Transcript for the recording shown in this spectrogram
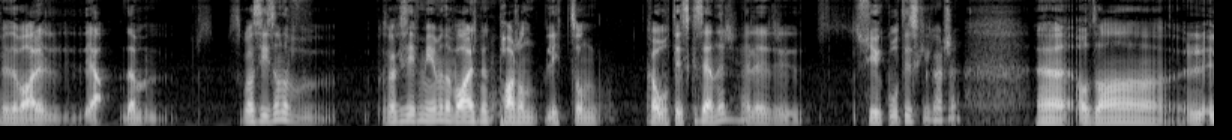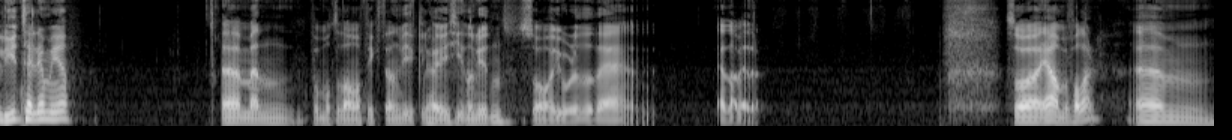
det var Ja, det Skal man si sånn det, Skal ikke si for mye, men det var liksom et par sånn litt sånn kaotiske scener. Eller psykotiske, kanskje. Uh, og da Lyd teller jo mye. Uh, men på en måte da man fikk den virkelig høye kinolyden, så gjorde det det enda bedre. Så jeg anbefaler den. Um,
